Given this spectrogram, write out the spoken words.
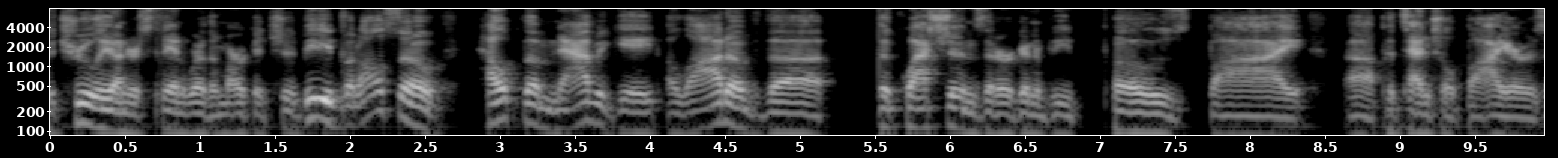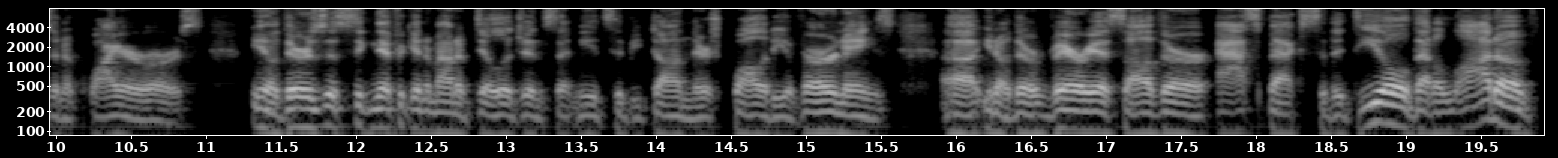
to truly understand where the market should be but also help them navigate a lot of the the questions that are going to be posed by uh, potential buyers and acquirers. You know there's a significant amount of diligence that needs to be done. There's quality of earnings uh, you know there are various other aspects to the deal that a lot of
